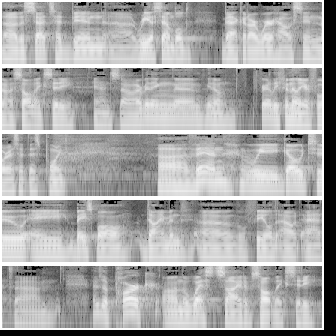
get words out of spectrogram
uh, the sets had been uh, reassembled back at our warehouse in uh, Salt Lake City. And so everything, uh, you know, fairly familiar for us at this point. Uh, then we go to a baseball diamond, a little field out at, um, there's a park on the west side of Salt Lake City.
